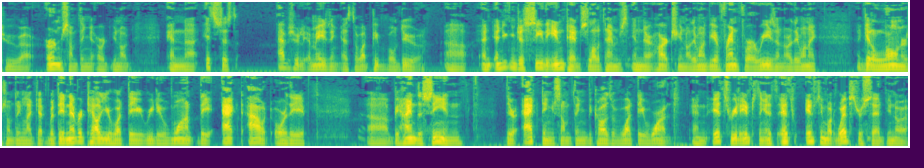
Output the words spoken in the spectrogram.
to uh, earn something or you know, and uh, it's just absolutely amazing as to what people will do. Uh, and and you can just see the intents a lot of times in their hearts. You know, they want to be a friend for a reason, or they want to get a loan or something like that. But they never tell you what they really want. They act out, or they uh, behind the scene, they're acting something because of what they want, and it's really interesting. It's, it's interesting what Webster said. You know,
